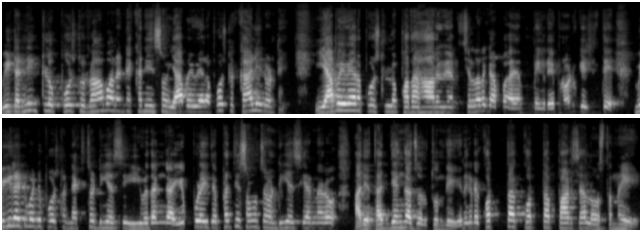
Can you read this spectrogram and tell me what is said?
వీటన్నింటిలో పోస్టులు రావాలంటే కనీసం యాభై వేల పోస్టులు ఖాళీలు ఉంటాయి. ఈ యాభై వేల పోస్టుల్లో పదహారు వేల చిల్లరగా మీకు రేపు నోటిఫికేషన్ ఇస్తే మిగిలినటువంటి పోస్టులు నెక్స్ట్ డిఎస్సి ఈ విధంగా ఎప్పుడైతే ప్రతి సంవత్సరం డిఎస్సి అన్నారో అది తథ్యంగా జరుగుతుంది. ఎందుకంటే కొత్త కొత్త పాఠశాలలు వస్తున్నాయి.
